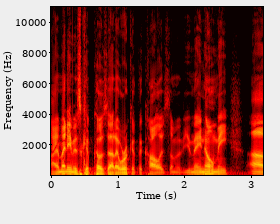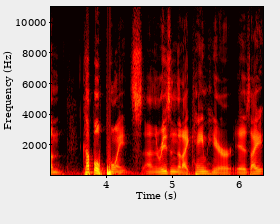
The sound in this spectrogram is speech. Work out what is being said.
Hi, my name is Kip Kozad. I work at the college. Some of you may know me. Um, couple points. Uh, the reason that I came here is I,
